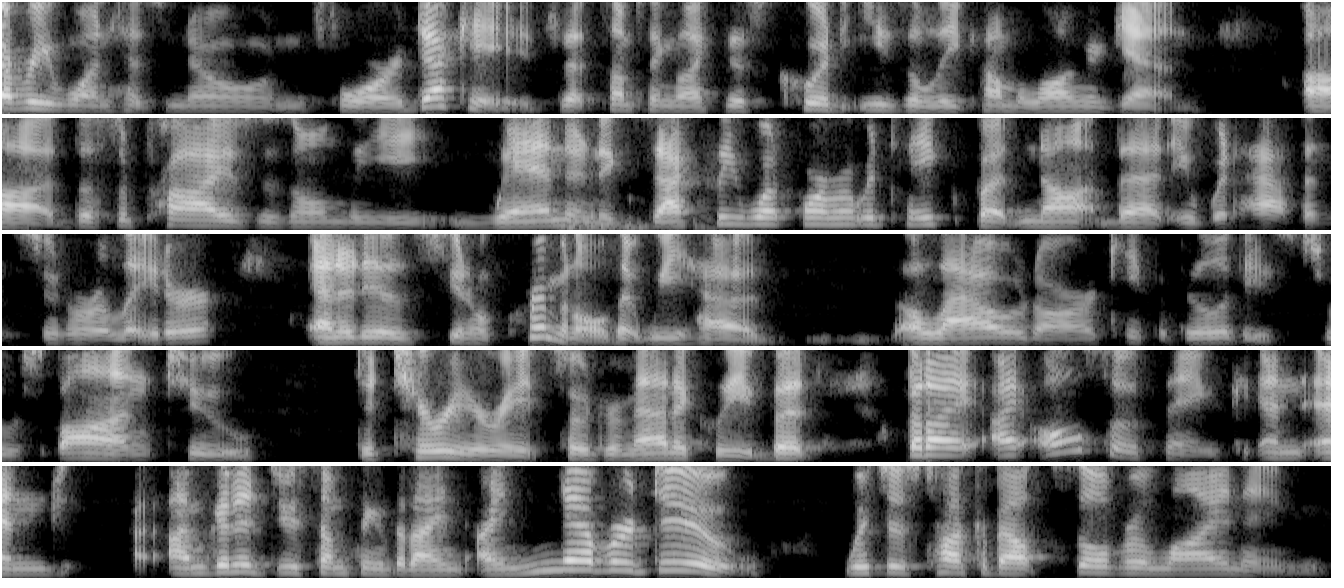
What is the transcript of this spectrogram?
everyone has known for decades that something like this could easily come along again. Uh, the surprise is only when and exactly what form it would take, but not that it would happen sooner or later. And it is, you know, criminal that we had allowed our capabilities to respond to deteriorate so dramatically. But but I, I also think, and and I'm going to do something that I, I never do, which is talk about silver linings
